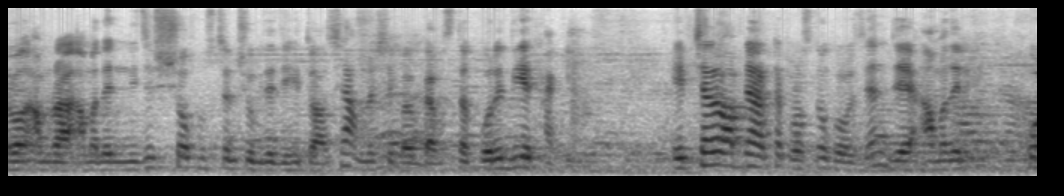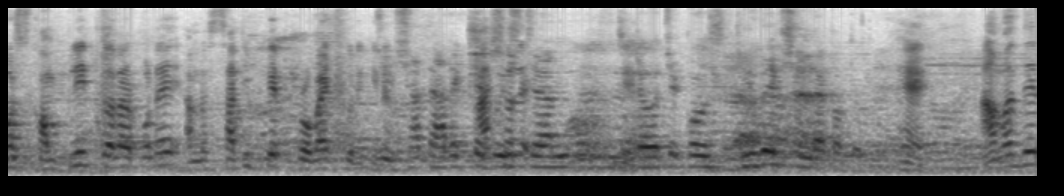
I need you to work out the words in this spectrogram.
এবং আমরা আমাদের নিজস্ব হোস্টেল সুবিধা যেহেতু আছে আমরা সেভাবে ব্যবস্থা করে দিয়ে থাকি। এছাড়াও আপনি একটা প্রশ্ন করেছেন যে আমাদের কোর্স কমপ্লিট করার পরে আমরা সার্টিফিকেট প্রোভাইড করি কিনা। সাথে আরেকটা কোয়েশ্চেন যেটা হচ্ছে কোর্স ডিউরেশনটা কত? হ্যাঁ। আমাদের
